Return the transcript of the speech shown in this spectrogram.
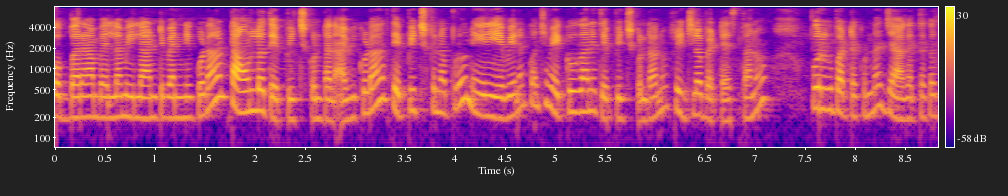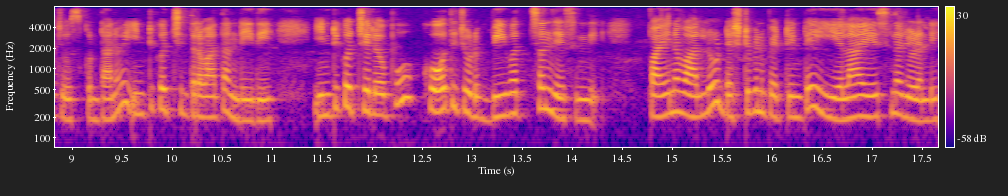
కొబ్బరి బెల్లం ఇలాంటివన్నీ కూడా టౌన్లో తెప్పించుకుంటాను. అవి కూడా తెప్పించుకున్నప్పుడు నేను ఏవైనా కొంచెం ఎక్కువగానే తెప్పించుకుంటాను. ఫ్రిడ్జ్లో పెట్టేస్తాను. పురుగు పట్టకుండా జాగ్రత్తగా చూసుకుంటాను. ఇంటికి వచ్చిన తర్వాత అండి ఇది. ఇంటికి వచ్చేలోపు కోతి చూడు బీవత్సం చేసింది. పైన వాళ్ళు డస్ట్బిన్ పెట్టింటే ఎలా వేసిందో చూడండి.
